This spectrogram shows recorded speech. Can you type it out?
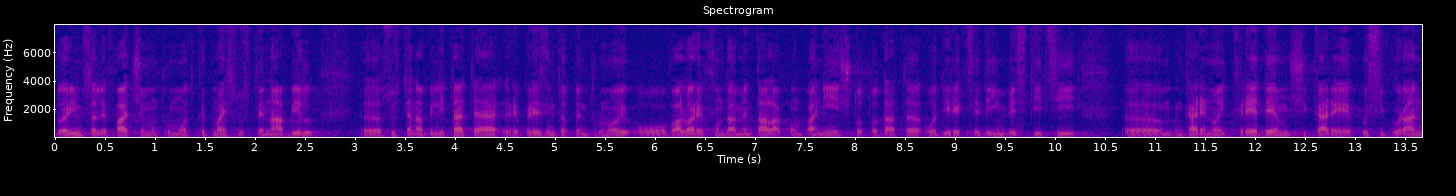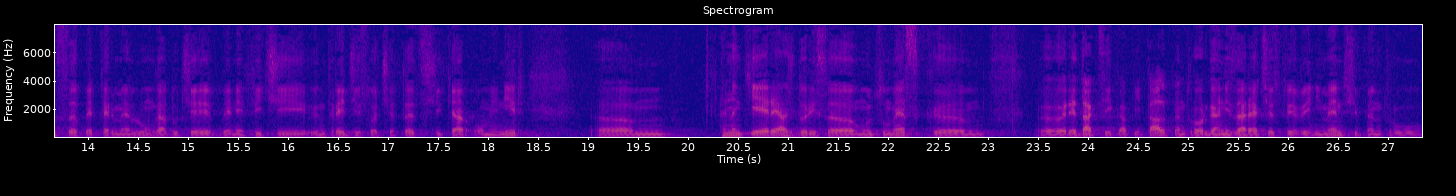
dorim să le facem într-un mod cât mai sustenabil, Uh, sustenabilitatea reprezintă pentru noi o valoare fundamentală a companiei și totodată o direcție de investiții uh, în care noi credem și care cu siguranță pe termen lung aduce beneficii întregii societăți și chiar omeniri. Um, în încheiere aș dori să mulțumesc uh, redacției Capital pentru organizarea acestui eveniment și pentru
